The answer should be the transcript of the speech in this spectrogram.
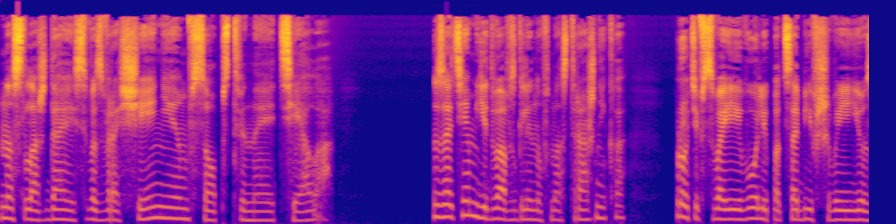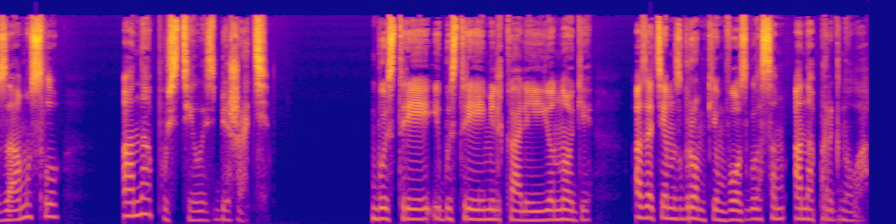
наслаждаясь возвращением в собственное тело. Затем, едва взглянув на стражника, Против своей воли подсобившего ее замыслу, она пустилась бежать. Быстрее и быстрее мелькали ее ноги, а затем с громким возгласом она прыгнула.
